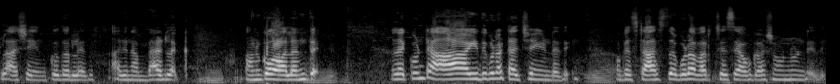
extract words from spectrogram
క్లాష్ అయింది కుదరలేదు. అది నా బ్యాడ్ లక్ అనుకోవాలంతే. లేకుంటే ఆ ఇది కూడా టచ్ అయ్యి ఉండేది. ఒక స్టార్స్తో కూడా వర్క్ చేసే అవకాశం ఉండి ఉండేది.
